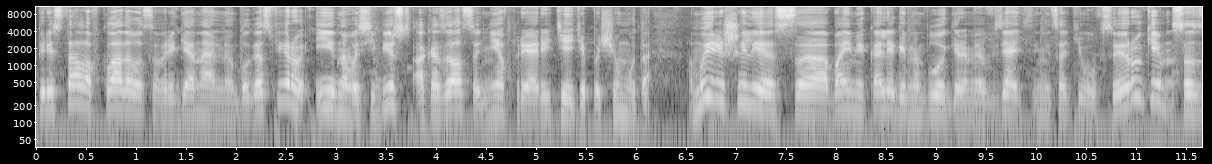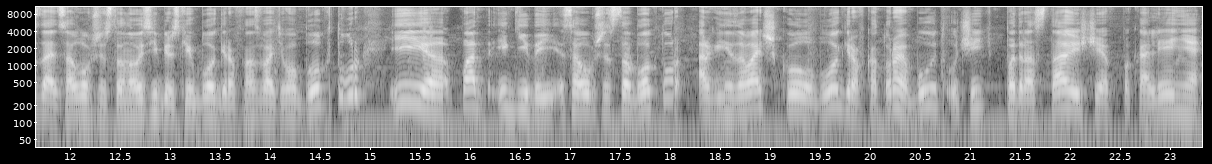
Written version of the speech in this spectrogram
перестала вкладываться в региональную благосферу, и Новосибирск оказался не в приоритете почему-то. Мы решили с э, моими коллегами-блогерами взять инициативу в свои руки, создать сообщество новосибирских блогеров, назвать его Блогтур, и э, под эгидой сообщества Блогтур организовать школу блогеров, которая будет учить подрастающее поколение,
